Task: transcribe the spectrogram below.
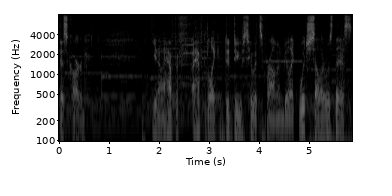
this card, you know I have to I have to like deduce who it's from and be like which seller was this,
